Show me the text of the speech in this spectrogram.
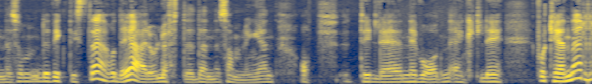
enes om det viktigste, og det er å løfte denne samlingen opp til det nivået den egentlig fortjener.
